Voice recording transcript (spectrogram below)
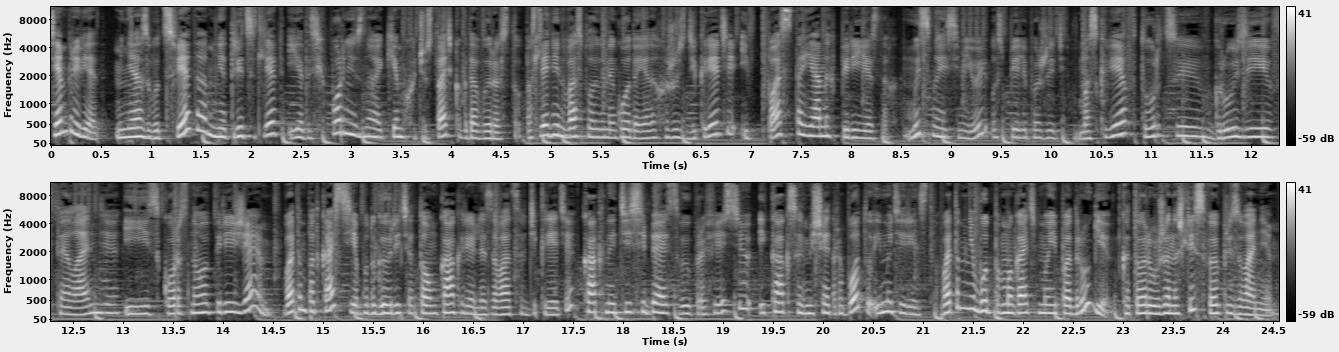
Всем привет! Меня зовут Света, мне 30 лет, и я до сих пор не знаю, кем хочу стать, когда вырасту. Последние два с половиной года я нахожусь в декрете и в постоянных переездах. Мы с моей семьей успели пожить в Москве, в Турции, в Грузии, в Таиланде, и скоро снова переезжаем. В этом подкасте я буду говорить о том, как реализоваться в декрете, как найти себя и свою профессию, и как совмещать работу и материнство. В этом мне будут помогать мои подруги, которые уже нашли свое призвание.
